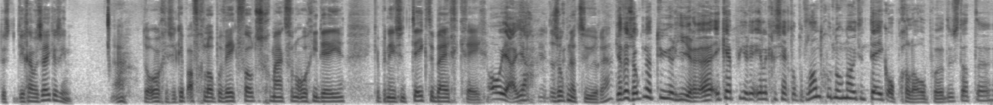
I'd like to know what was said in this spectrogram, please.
Dus die gaan we zeker zien. Ah, de orgis. Ik heb afgelopen week foto's gemaakt van orchideeën. Ik heb ineens een teek erbij gekregen. Oh ja, ja. Dat is ook natuur, hè? Ja, dat is ook natuur hier. Uh, ik heb hier eerlijk gezegd op het landgoed nog nooit een teek opgelopen. Dus dat, uh, dat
